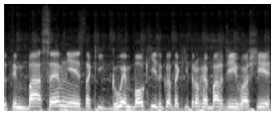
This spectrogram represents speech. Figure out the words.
y, tym basem, nie jest taki głęboki, tylko taki trochę bardziej właśnie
